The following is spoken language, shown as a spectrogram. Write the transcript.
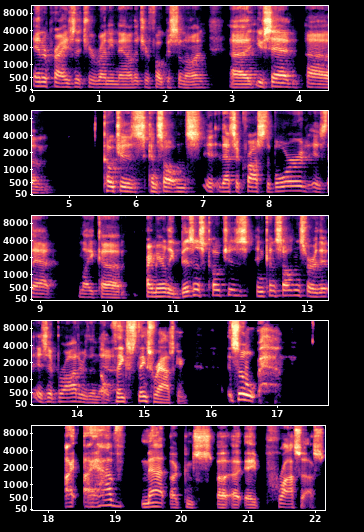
enterprise that you're running now, that you're focusing on, uh, you said um, coaches, consultants, that's across the board? Is that like uh, primarily business coaches and consultants, or is it broader than oh, that? Oh, thanks. Thanks for asking. So, I I have Matt a cons- uh, a process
